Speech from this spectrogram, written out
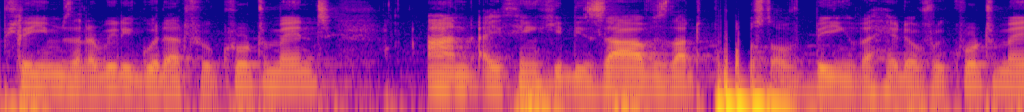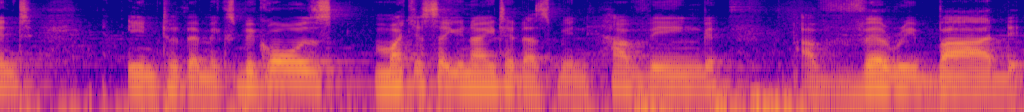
teams that are really good at recruitment, and I think he deserves that post of being the head of recruitment into the mix because Manchester United has been having a very bad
